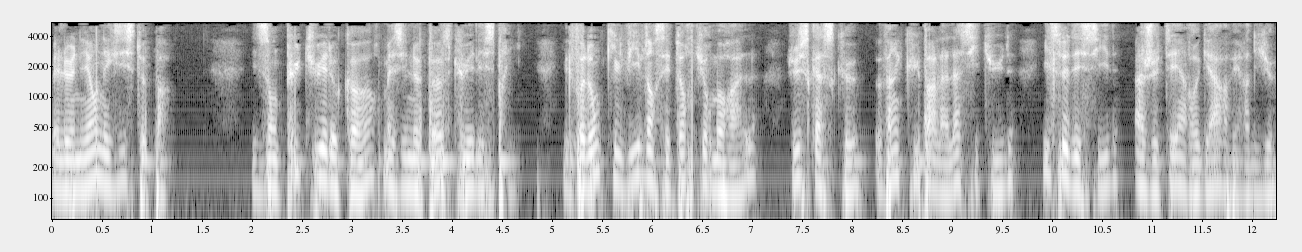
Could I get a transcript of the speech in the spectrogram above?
mais le néant n'existe pas. Ils ont pu tuer le corps, mais ils ne peuvent tuer l'esprit. Il faut donc qu'ils vivent dans ces tortures morales, jusqu'à ce que, vaincus par la lassitude, ils se décident à jeter un regard vers Dieu.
